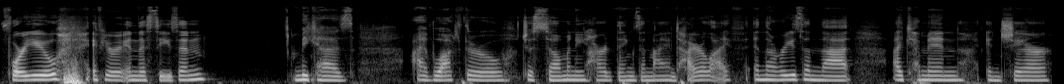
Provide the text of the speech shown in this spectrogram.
for you if you're in this season because I've walked through just so many hard things in my entire life. And the reason that I come in and share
